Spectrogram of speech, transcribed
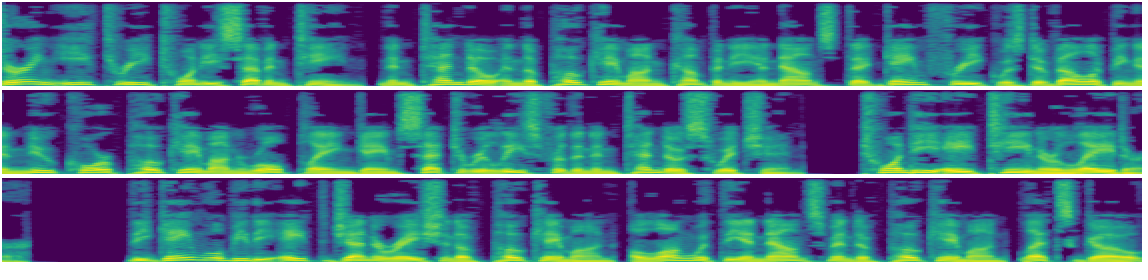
During E3 2017, Nintendo and the Pokémon Company announced that Game Freak was developing a new core Pokémon role-playing game set to release for the Nintendo Switch in 2018 or later. The game will be the eighth generation of Pokémon, along with the announcement of Pokémon, Let's Go,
